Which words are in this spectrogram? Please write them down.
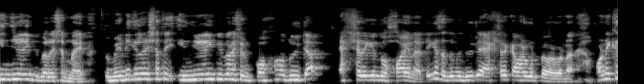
ইঞ্জিনিয়ারিং প্রিপারেশন নাই তো মেডিকেলের সাথে ইঞ্জিনিয়ারিং প্রিপারেশন কখনো দুইটা একসাথে কিন্তু হয় না, ঠিক আছে? তুমি দুইটা একসাথে কভার করতে পারবে না। অনেকে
